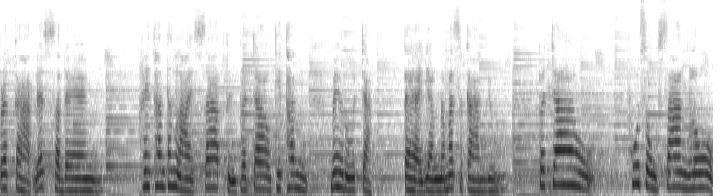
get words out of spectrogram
ประกาศและแสดง ให้ท่านทั้งหลายทราบถึงพระเจ้าที่ท่านไม่รู้จัก แต่ยังนมัสการอยู่ พระเจ้า ผู้ทรงสร้างโลก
